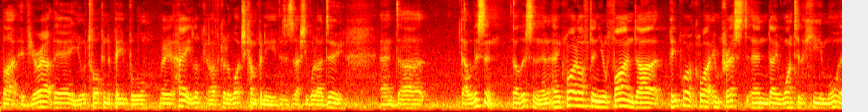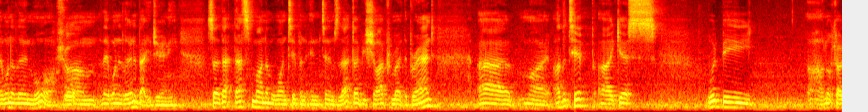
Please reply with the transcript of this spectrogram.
But if you're out there, you're talking to people. Hey, look, I've got a watch company. This is actually what I do, and uh, they'll listen. They'll listen, and, and quite often you'll find uh, people are quite impressed and they want to hear more. They want to learn more. Sure. Um, they want to learn about your journey. So that that's my number one tip in, in terms of that. Don't be shy. Promote the brand. Uh, my other tip, I guess, would be. Oh, look, I,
